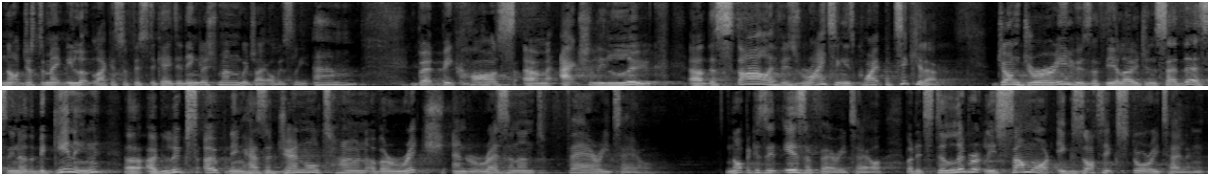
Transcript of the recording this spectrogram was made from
not just to make me look like a sophisticated Englishman, which I obviously am, but because um, actually Luke, uh, the style of his writing is quite particular. John Drury, who's a theologian, said this You know, the beginning uh, of Luke's opening has a general tone of a rich and resonant fairy tale. Not because it is a fairy tale, but it's deliberately somewhat exotic storytelling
